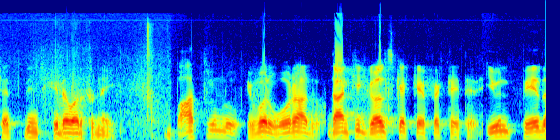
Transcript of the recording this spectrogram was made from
చెత్త నుంచి కింద పడుతున్నాయి. బాత్రూంలో ఎవరు ఓరాదు. దానికి గర్ల్స్కి ఎక్క ఎఫెక్ట్ అవుతుంది ఈవెన్ పేద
